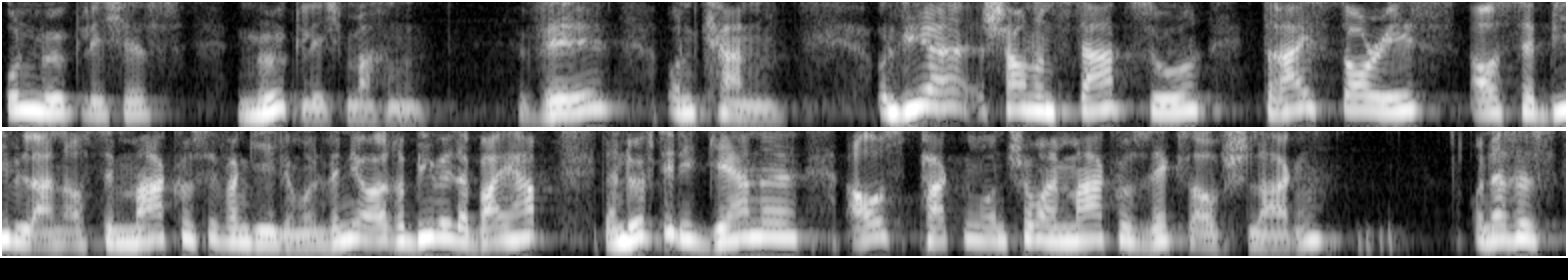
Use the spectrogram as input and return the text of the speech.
Unmögliches möglich machen will und kann. Und wir schauen uns dazu drei Stories aus der Bibel an, aus dem Markus Evangelium. Und wenn ihr eure Bibel dabei habt, dann dürft ihr die gerne auspacken und schon mal Markus 6 aufschlagen. Und das ist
